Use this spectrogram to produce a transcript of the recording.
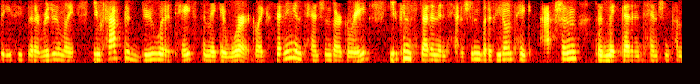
Stacie said originally, you have to do what it takes to make it work. Like setting intentions are great. You can set an intention, but if you don't take action to make that intention come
